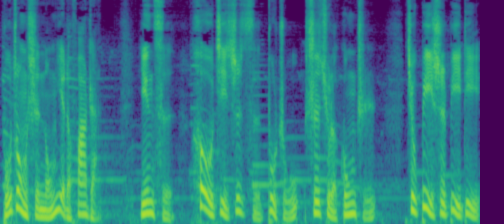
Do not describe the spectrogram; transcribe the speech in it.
不重视农业的发展，因此后继之子不足，失去了公职，就避世避地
